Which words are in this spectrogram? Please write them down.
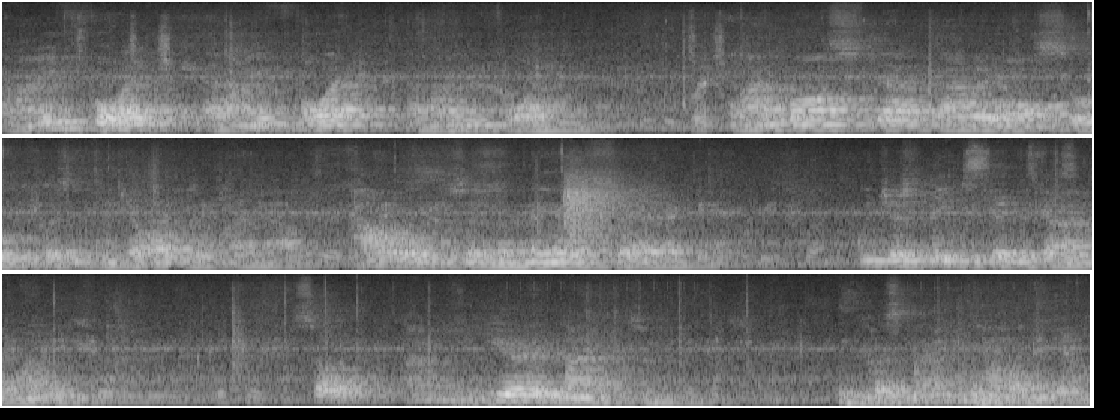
And I fought, and I fought, and I fought. And I lost that battle also because the majority of my colleagues and the mayor said, we just need to give the guy money. So I'm here tonight because I'm telling you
